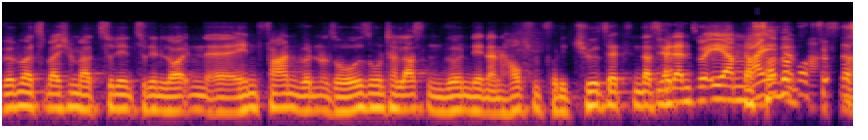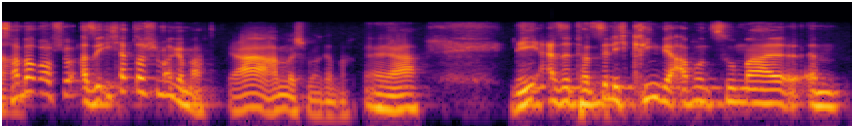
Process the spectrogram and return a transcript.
Würden wir zum Beispiel mal zu den, zu den Leuten äh, hinfahren, würden unsere Hose unterlassen, würden den einen Haufen vor die Tür setzen. Das ja. wäre dann so eher das haben, wir auch, das haben wir aber auch schon, also ich habe das schon mal gemacht. Ja, haben wir schon mal gemacht. Ja, ja. Nee, also tatsächlich kriegen wir ab und zu mal, ähm,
